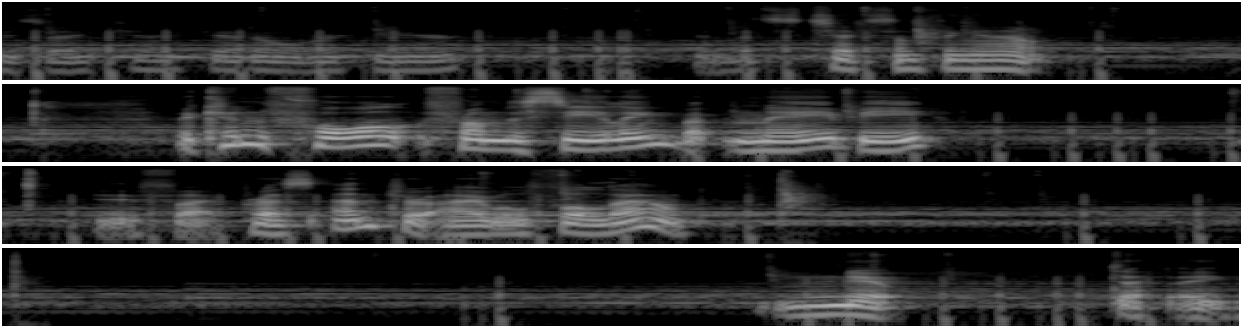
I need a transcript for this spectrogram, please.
Because I can't get over here. Okay, let's check something out. I couldn't fall from the ceiling, but maybe if I press enter, I will fall down. ain't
